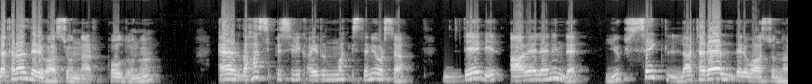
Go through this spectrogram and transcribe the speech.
lateral derivasyonlar olduğunu eğer daha spesifik ayrılmak isteniyorsa D1 AVL'nin de yüksek lateral derivasyonlar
